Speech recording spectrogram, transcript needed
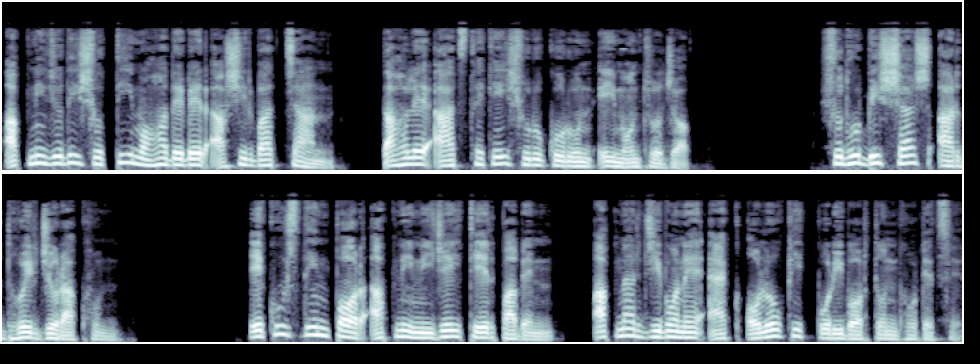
আপনি যদি সত্যি মহাদেবের আশীর্বাদ চান, তাহলে আজ থেকেই শুরু করুন এই মন্ত্র জপ শুধু বিশ্বাস আর ধৈর্য রাখুন। একুশ দিন পর আপনি নিজেই টের পাবেন, আপনার জীবনে এক অলৌকিক পরিবর্তন ঘটেছে।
